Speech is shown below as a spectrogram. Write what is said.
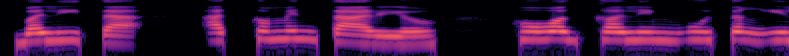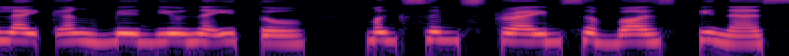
balita, at komentaryo, huwag kalimutang i-like ang video na ito, mag-subscribe sa Buzz Pinas,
